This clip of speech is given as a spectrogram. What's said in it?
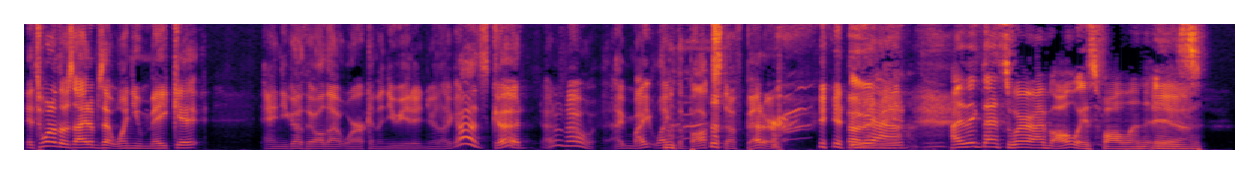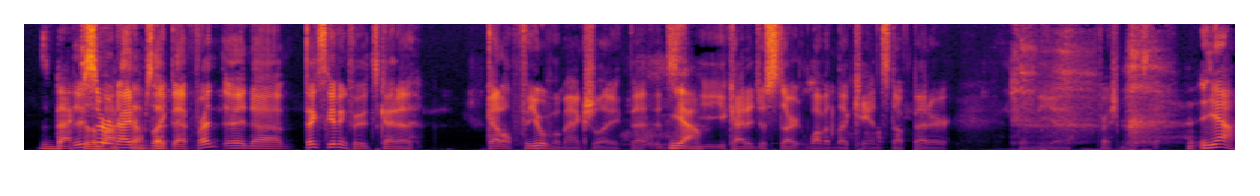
it's one of those items that when you make it and you go through all that work and then you eat it and you're like, oh, it's good. I don't know. I might like the box stuff better. you know what I mean? I think that's where I've always fallen is, is back There's to the certain items stuff, like that. Friend and uh, Thanksgiving foods kind of got a few of them actually. That it's, Yeah. you, you kind of just start loving the canned stuff better than the uh, fresh meat stuff. Yeah.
